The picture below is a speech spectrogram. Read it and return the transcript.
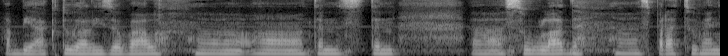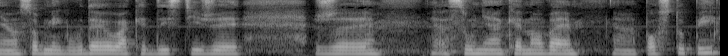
aby aktualizoval ten, ten súlad spracovania osobných údajov a keď zistí, že, že sú nejaké nové postupy,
